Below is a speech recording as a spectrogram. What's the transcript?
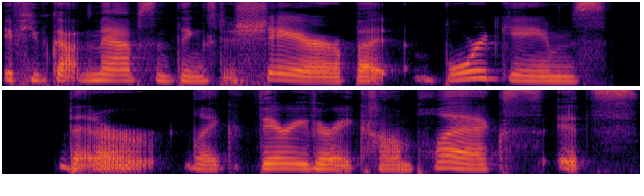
if you've got maps and things to share, but board games that are like very very complex, it's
